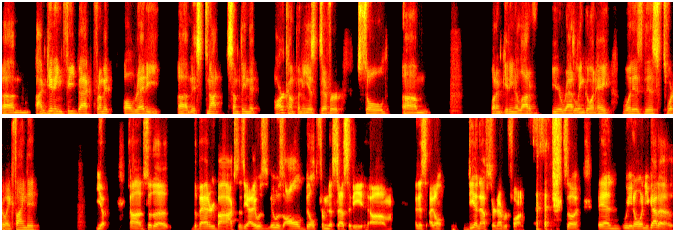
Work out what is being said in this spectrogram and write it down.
Um, I'm getting feedback from it already. Um, it's not something that our company has ever sold, um, but I'm getting a lot of ear rattling. Going, hey, what is this? Where do I find it? Yep. Um, so the the battery boxes, yeah, it was it was all built from necessity. Um, I just I don't DNFs are never fun. so and you know when you got a,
